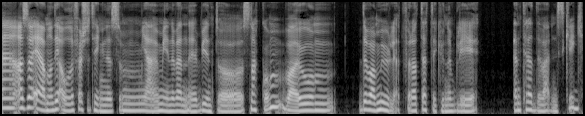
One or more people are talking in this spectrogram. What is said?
Eh, altså En av de aller første tingene som jeg og mine venner begynte å snakke om, var jo om det var mulighet for at dette kunne bli en tredje verdenskrig.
